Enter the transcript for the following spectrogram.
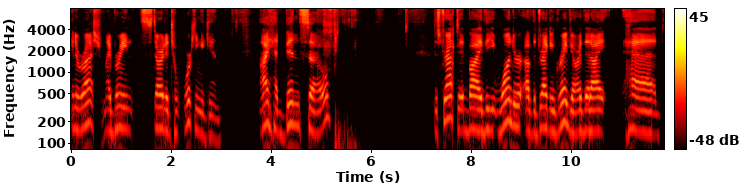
In a rush, my brain started to working again. I had been so distracted by the wonder of the dragon graveyard that I had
